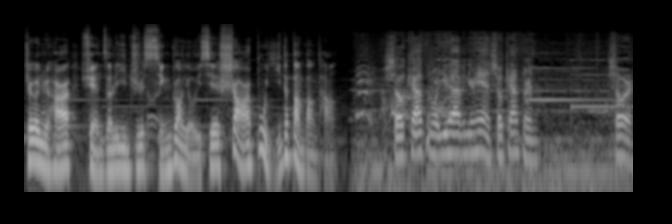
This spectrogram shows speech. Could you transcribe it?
这个女孩选择了一只形状有一些少儿不宜的棒棒糖。Show Catherine what you have in your hand. Show Catherine. Show her.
